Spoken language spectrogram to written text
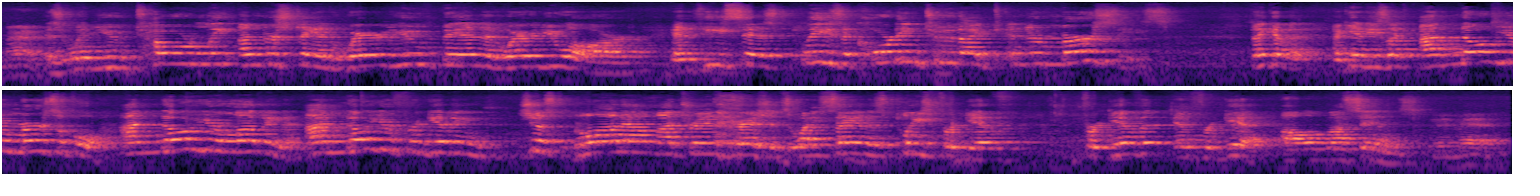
Amen. Is when you totally understand where you've been and where you are. And he says, please, according to thy tender mercies. Think of it. Again, he's like, I know you're merciful. I know you're loving. I know you're forgiving. Just blot out my transgressions. What he's saying is, please forgive. Forgive it and forget all of my sins. Amen.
